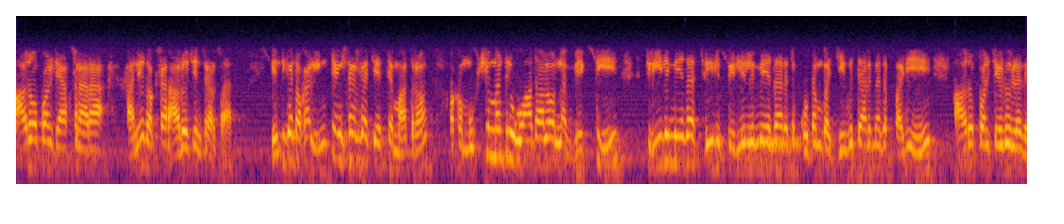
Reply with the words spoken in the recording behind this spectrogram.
ఆరోపణలు చేస్తున్నారా అనేది ఒకసారి ఆలోచించాలి సార్. ఎందుకంటే ఒక ఇంటెన్షనల్గా చేస్తే మాత్రం ఒక ముఖ్యమంత్రి హోదాలో ఉన్న వ్యక్తి స్త్రీల మీద స్త్రీల పెళ్ళిళ్ళ మీద లేదా కుటుంబ జీవితాల మీద పడి ఆరోపణలు చేయడం లేదా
